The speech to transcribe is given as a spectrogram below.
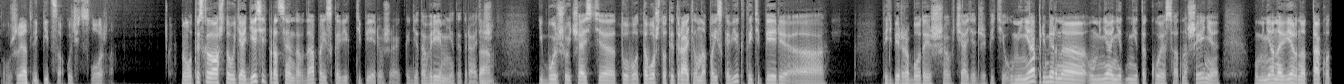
уже отлепиться очень сложно. Ну вот ты сказал, что у тебя 10%, да, поисковик теперь уже, где-то времени ты тратишь. Да и большую часть э, того, того, что ты тратил на поисковик, ты теперь, э, ты теперь работаешь в чате GPT. У меня примерно, у меня не, не такое соотношение. У меня, наверное, так вот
